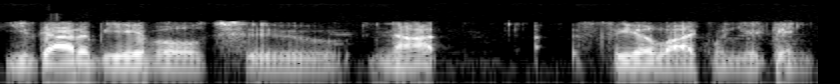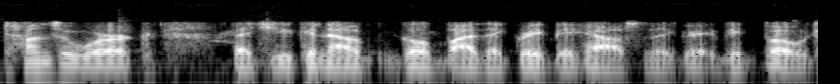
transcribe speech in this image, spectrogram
you've got to be able to not feel like when you're getting tons of work that you can now go buy that great big house and that great big boat.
